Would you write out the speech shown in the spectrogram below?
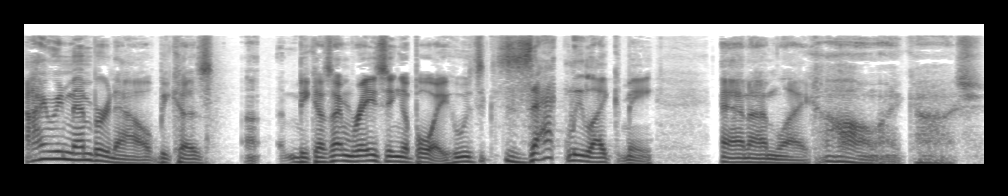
I remember now because uh, because I'm raising a boy who is exactly like me, and I'm like, oh my gosh.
